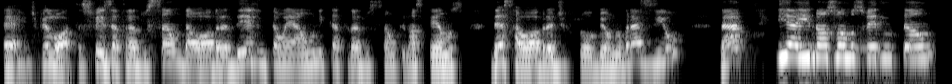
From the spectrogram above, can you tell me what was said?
é, de Pelotas, fez a tradução da obra dele, então é a única tradução que nós temos dessa obra de Frobel no Brasil, né? E aí nós vamos ver, então,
